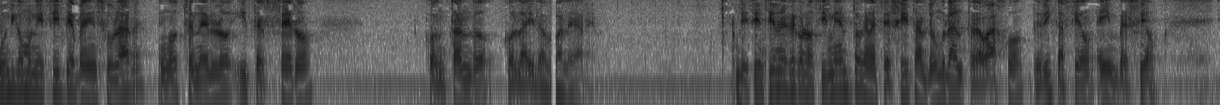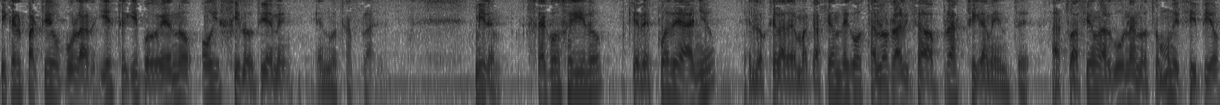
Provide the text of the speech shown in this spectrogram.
único municipio peninsular en obtenerlo y tercero contando con las Islas Baleares. Distinciones y reconocimiento que necesitan de un gran trabajo, dedicación e inversión y que el Partido Popular y este equipo de gobierno hoy sí lo tienen en nuestras playas. Miren, se ha conseguido que después de años en los que la demarcación de costa no realizaba prácticamente actuación alguna en nuestro municipio,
